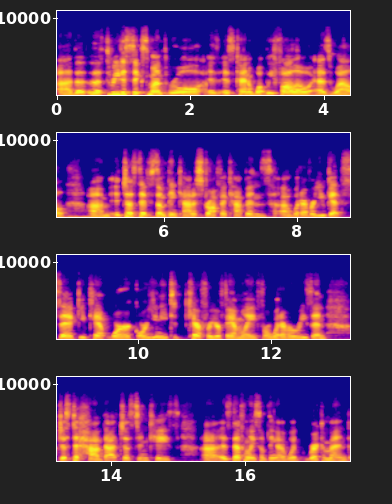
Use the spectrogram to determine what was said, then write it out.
Uh, the, the three to six month rule is, is kind of what we follow as well. Um, it just if something catastrophic happens, uh, whatever, you get sick, you can't work, or you need to care for your family for whatever reason, just to have that just in case uh, is definitely something I would recommend.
